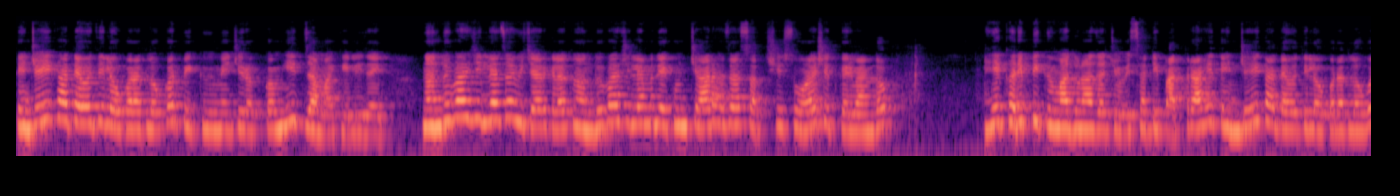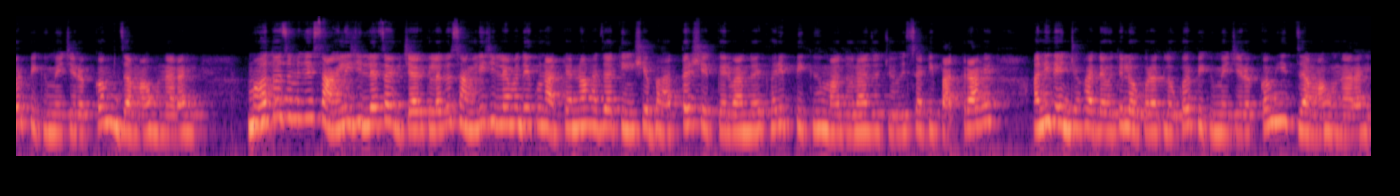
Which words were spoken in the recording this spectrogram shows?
त्यांच्याही खात्यावरती लवकरात लवकर पीक विम्याची रक्कम ही जमा केली जाईल. नंदुरबार जिल्ह्याचा विचार केला तर नंदुरबार जिल्ह्यामध्ये एकूण चार हजार सातशे सोळा शेतकरी बांधव हे खरीप पीक विमा दोन हजार चोवीससाठी पात्र आहे. त्यांच्याही खात्यावरती लवकरात लवकर पीक विम्याची रक्कम जमा होणार आहे. महत्त्वाचं म्हणजे सांगली जिल्ह्याचा विचार केला तर सांगली जिल्ह्यामध्ये एकूण अठ्ठ्याण्णव हजार तीनशे बहात्तर शेतकरी बांधव हे खरीप पीक विमा दोन हजार चोवीससाठी पात्र आहेत आणि त्यांच्या खात्यावरती लवकरात लवकर पीक विम्याची रक्कम ही जमा होणार आहे.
